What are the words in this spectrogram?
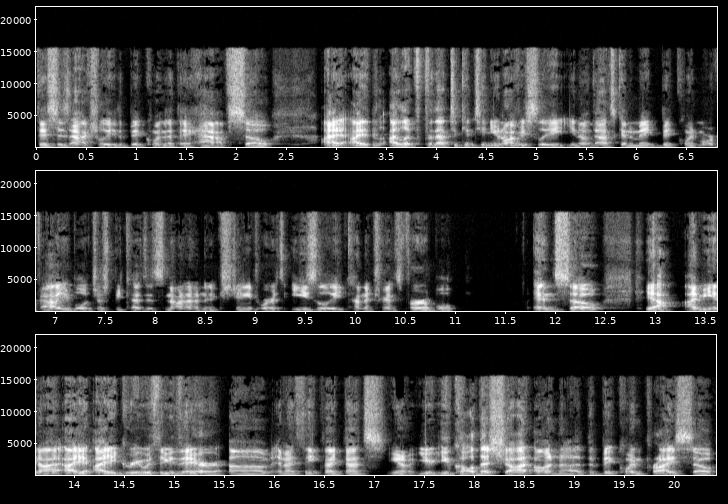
this is actually the Bitcoin that they have. So, I, I, I look for that to continue, and obviously, you know, that's going to make Bitcoin more valuable just because it's not on an exchange where it's easily kind of transferable. And so, yeah, I mean, I, I, I agree with you there, um, and I think like that's you know, you you called that shot on uh, the Bitcoin price. So,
